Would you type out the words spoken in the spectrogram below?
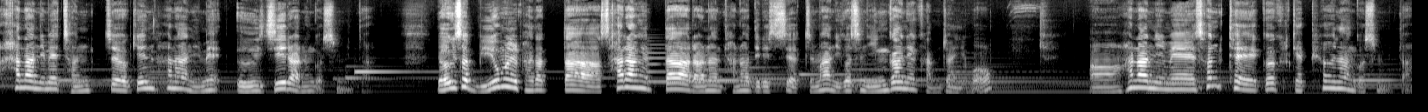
하나님의 전적인 하나님의 의지라는 것입니다. 여기서 미움을 받았다, 사랑했다 라는 단어들이 쓰였지만 이것은 인간의 감정이고 어, 하나님의 선택을 그렇게 표현한 것입니다.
